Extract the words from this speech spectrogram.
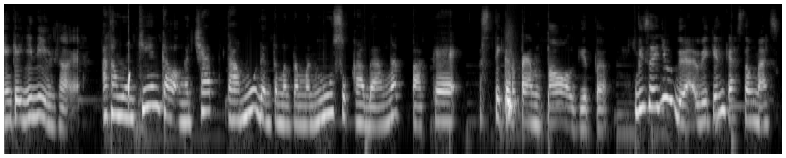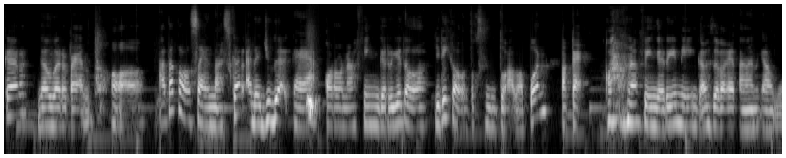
yang kayak gini misalnya. Atau mungkin kalau ngechat kamu dan teman-temanmu suka banget pakai stiker pentol gitu. Bisa juga bikin custom masker gambar pentol. Atau kalau selain masker ada juga kayak corona finger gitu loh. Jadi kalau untuk sentuh apa pun pakai corona finger ini, nggak usah pakai tangan kamu.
